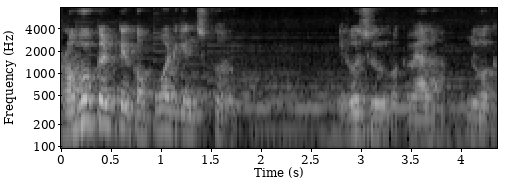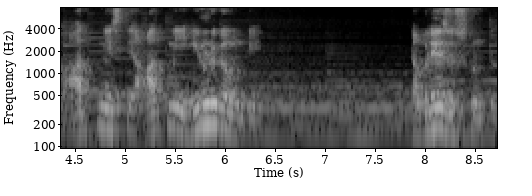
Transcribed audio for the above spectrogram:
ప్రభు కంటే గొప్పవాటికి ఎంచుకోరు. ఈరోజు ఒకవేళ నువ్వు ఒక ఆత్మీయ ఆత్మీయహీనుడిగా ఉండి డబ్బులే చూసుకుంటూ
